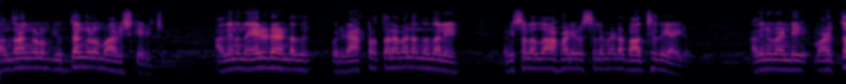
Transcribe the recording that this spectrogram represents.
തന്ത്രങ്ങളും യുദ്ധങ്ങളും ആവിഷ്കരിച്ചു. അതിനെ നേരിടേണ്ടത് ഒരു രാഷ്ട്രത്തലവൻ എന്ന നിലയിൽ നബി സല്ലാഹു അലൈഹി വസ്ലമയുടെ ബാധ്യതയായിരുന്നു. അതിനുവേണ്ടി മൊഴ്ത്ത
